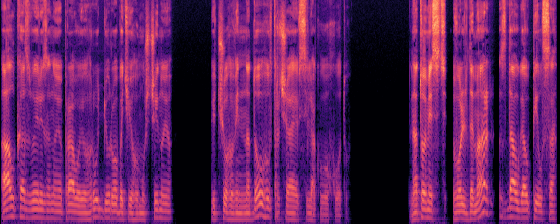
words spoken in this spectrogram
Алка з вирізаною правою груддю робить його мужчиною, від чого він надовго втрачає всіляку охоту. Натомість Вольдемар з Даугавпілса,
